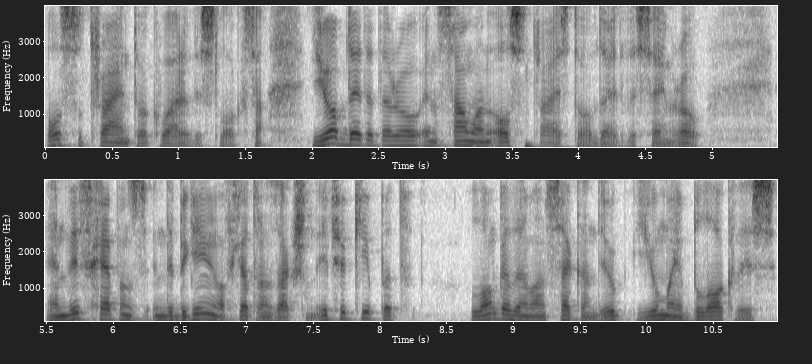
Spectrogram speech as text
also trying to acquire this lock so you updated a row and someone also tries to update the same row. And this happens in the beginning of your transaction. If you keep it longer than one second, you, you may block this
